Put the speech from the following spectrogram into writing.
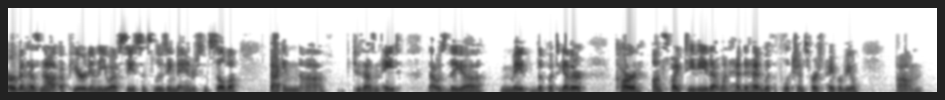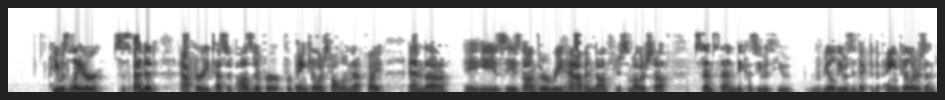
Irvin has not appeared in the UFC since losing to Anderson Silva back in uh, 2008. That was the uh, made the put together card on Spike TV that went head to head with Affliction's first pay per view. Um, he was later suspended after he tested positive for for painkillers following that fight, and uh, he, he's he's gone through rehab and gone through some other stuff since then because he was he revealed he was addicted to painkillers and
